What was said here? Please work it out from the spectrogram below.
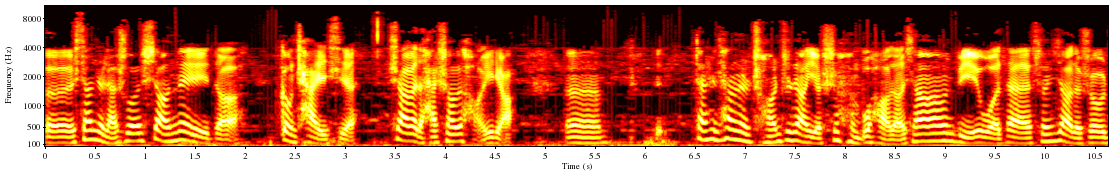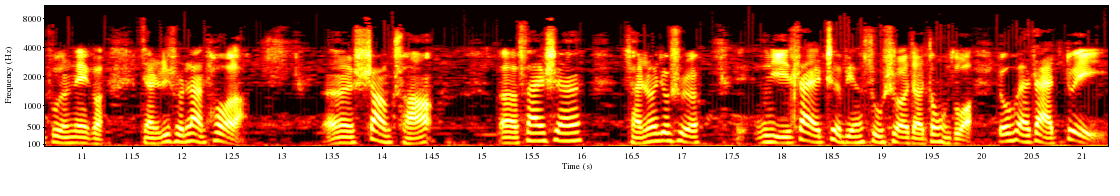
呃相对来说校内的。更差一些，校外的还稍微好一点儿，嗯，但是他们的床质量也是很不好的，相比我在分校的时候住的那个，简直就是烂透了。嗯，上床，呃，翻身，反正就是你在这边宿舍的动作，都会在对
